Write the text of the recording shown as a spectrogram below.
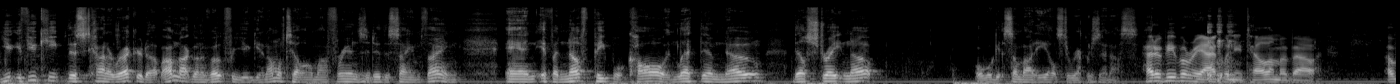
you, if you keep this kind of record up, I'm not going to vote for you again. I'm going to tell all my friends to do the same thing. And if enough people call and let them know, they'll straighten up, or we'll get somebody else to represent us. How do people react when you tell them about? Uh,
